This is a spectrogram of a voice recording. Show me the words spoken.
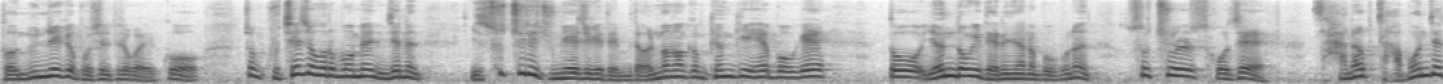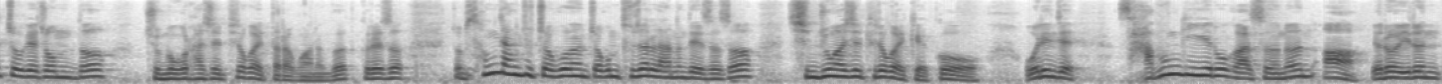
더 눈여겨 보실 필요가 있고 좀 구체적으로 보면 이제는 이 수출이 중요해지게 됩니다. 얼마만큼 경기 회복에 또 연동이 되느냐는 부분은 수출 소재, 산업 자본재 쪽에 좀 더 주목을 하실 필요가 있다라고 하는 것. 그래서 좀 성장주 쪽은 조금 투자를 하는 데 있어서 신중하실 필요가 있겠고 오히려 이제 4분기로 가서는 아 여러 이런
